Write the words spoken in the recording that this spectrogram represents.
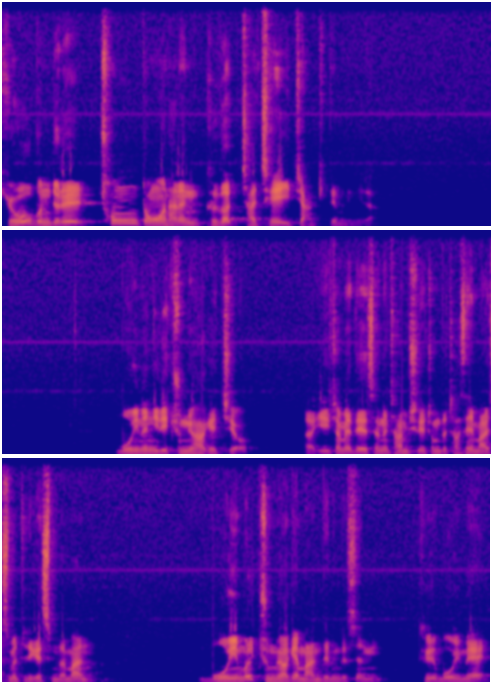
교우분들을 총동원하는 그것 자체에 있지 않기 때문입니다. 모이는 일이 중요하겠지요. 아, 이 점에 대해서는 잠시 후에 좀 더 자세히 말씀을 드리겠습니다만 모임을 중요하게 만드는 것은 그 모임의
